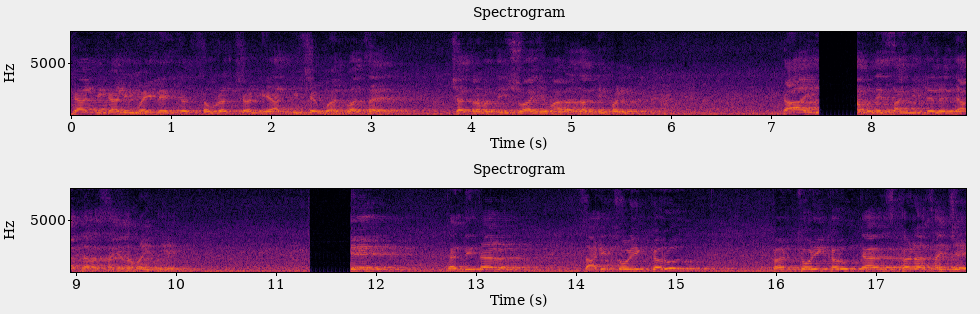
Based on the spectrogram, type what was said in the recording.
त्या ठिकाणी महिलेचं संरक्षण हे अतिशय महत्त्वाचं आहे. छत्रपती शिवाजी महाराजांनी पण काय मध्ये सांगितलेलं आहे ते आपल्याला सगळ्यांना माहिती आहे. हे त्यांनी तर साडी चोळी करून खण चोळी करून त्यावेळेस खण असायचे.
